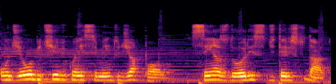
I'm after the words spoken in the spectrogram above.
onde eu obtive conhecimento de Apolo sem as dores de ter estudado.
